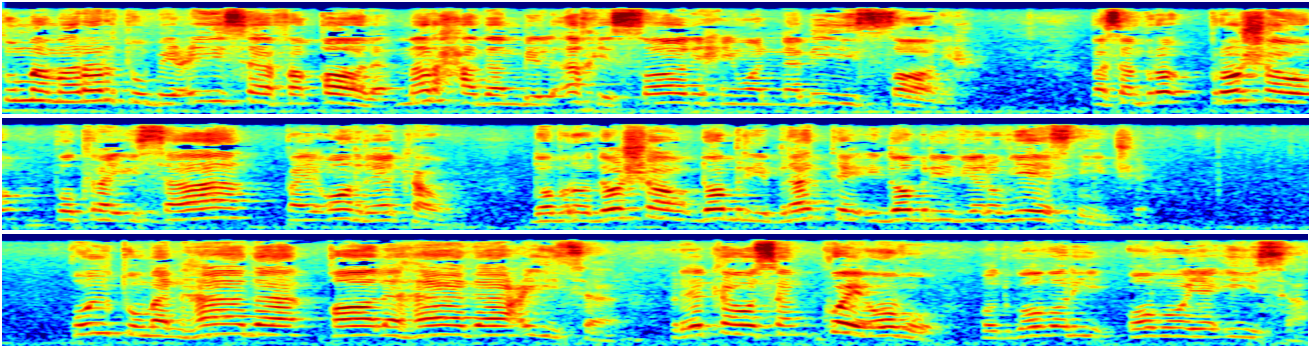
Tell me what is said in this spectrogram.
ثم مررت بعيسى فقال مرحبا بالأخ الصالح والنبي الصالح salihi. Pa sam pro, prošao pokraj Isa, pa je on rekao, dobrodošao, dobri brate i dobri vjerovjesniče. Kultu man hada, kale hada Isa. Rekao sam, ko je ovo? Odgovori, ovo je Isa.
